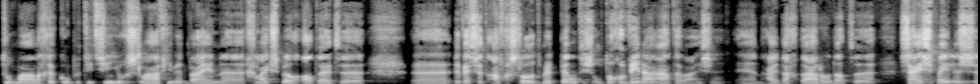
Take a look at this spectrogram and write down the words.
toenmalige competitie in Joegoslavië werd bij een gelijkspel altijd de wedstrijd afgesloten met penalties om toch een winnaar aan te wijzen. En hij dacht daardoor dat zijn spelers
